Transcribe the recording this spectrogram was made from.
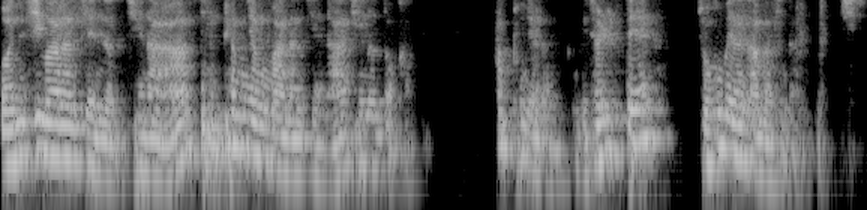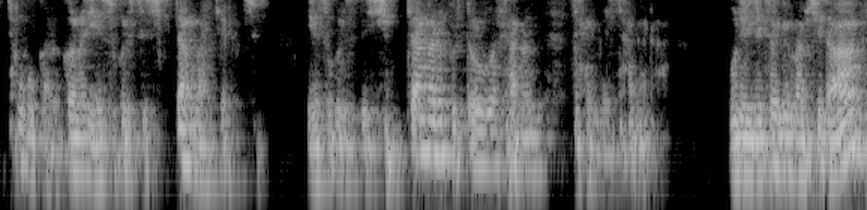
먼지만한 죄는 죄나 태평양만한 죄나 죄는 똑같아. 한 푼에는 근데 절대 조금이나 남아서는. 천국 가는 그거는 예수 그리스도 십자가밖에 없죠. 예수 그리스도 십자가를 붙들고 사는 삶을 살아라. 우리에게 적용합시다.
